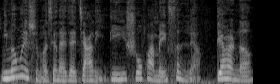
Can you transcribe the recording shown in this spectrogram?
你们为什么现在在家里？第一，说话没分量；第二呢，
